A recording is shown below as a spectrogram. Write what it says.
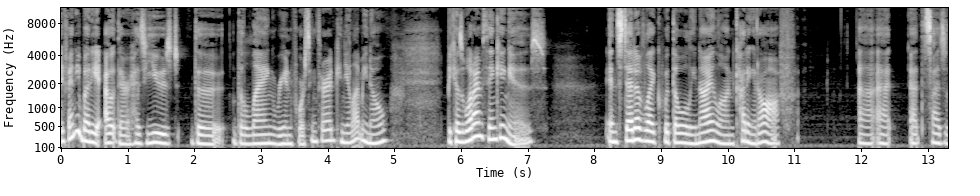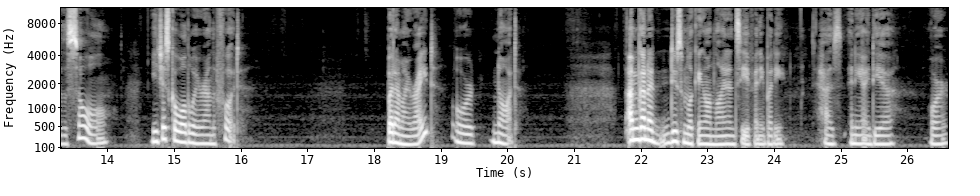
if anybody out there has used the the Lang reinforcing thread, can you let me know? Because what I'm thinking is instead of like with the woolly nylon cutting it off uh, at at the sides of the sole, you just go all the way around the foot. But am I right or not? I'm going to do some looking online and see if anybody has any idea or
